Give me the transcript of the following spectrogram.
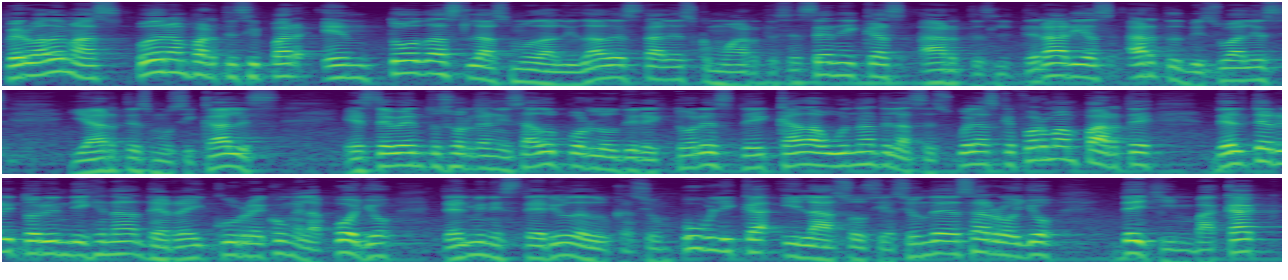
Pero además podrán participar en todas las modalidades tales como artes escénicas, artes literarias, artes visuales y artes musicales. Este evento es organizado por los directores de cada una de las escuelas que forman parte del territorio indígena de Rey Curre con el apoyo del Ministerio de Educación Pública y la Asociación de Desarrollo de Jimbacac.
